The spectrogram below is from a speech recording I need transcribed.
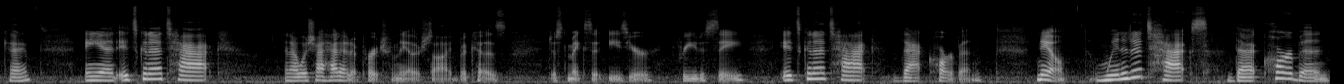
Okay. And it's going to attack. And I wish I had it approach from the other side because it just makes it easier for you to see. It's going to attack that carbon. Now, when it attacks that carbon,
